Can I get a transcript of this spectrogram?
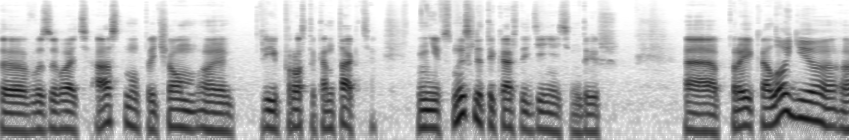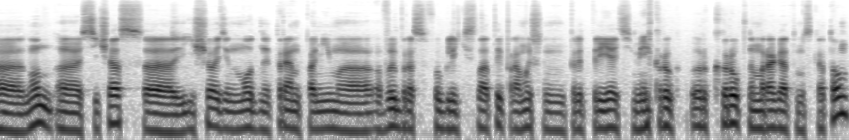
э, вызывать астму, причем э, при просто контакте. Не в смысле ты каждый день этим дышишь, про экологию, ну, сейчас еще один модный тренд, помимо выбросов углекислоты промышленными предприятиями и крупным рогатым скотом,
